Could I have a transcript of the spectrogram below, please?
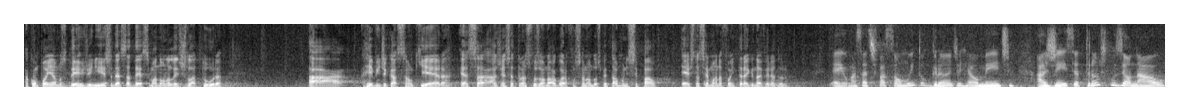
Acompanhamos desde o início dessa 19ª legislatura a reivindicação que era essa agência transfusional agora funcionando no Hospital Municipal. Esta semana foi entregue, não é, vereadora? É uma satisfação muito grande, realmente. A agência transfusional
